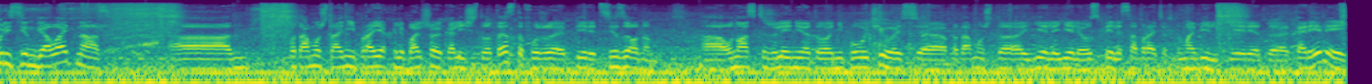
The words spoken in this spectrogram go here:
прессинговать нас. А, потому что они проехали большое количество тестов уже перед сезоном. А у нас, к сожалению, этого не получилось, э, потому что еле-еле успели собрать автомобиль перед э, Карелией.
